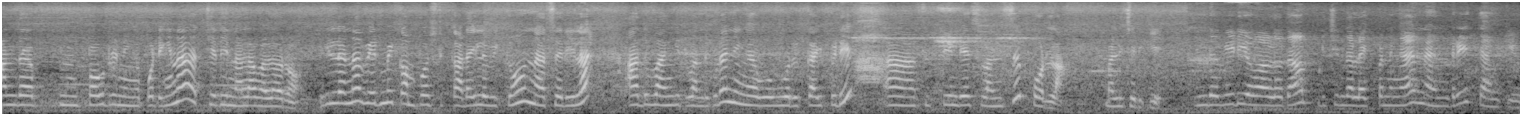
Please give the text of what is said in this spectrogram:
அந்த பவுட்ரு நீங்கள் போட்டிங்கன்னா செடி நல்லா வளரும். இல்லைன்னா வெறுமை கம்போஸ்ட் கடையில் விற்கும் நர்சரியில் அது வாங்கிட்டு வந்து கூட நீங்கள் ஒவ்வொரு கைப்பிடி ஃபிஃப்டீன் டேஸ் ஒன்ஸு போடலாம். மல்லிச்செடிக்கு. இந்த வீடியோ அவ்வளோதான் பிடிச்சிருந்தா லைக் பண்ணுங்கள் நன்றி. தேங்க்யூ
